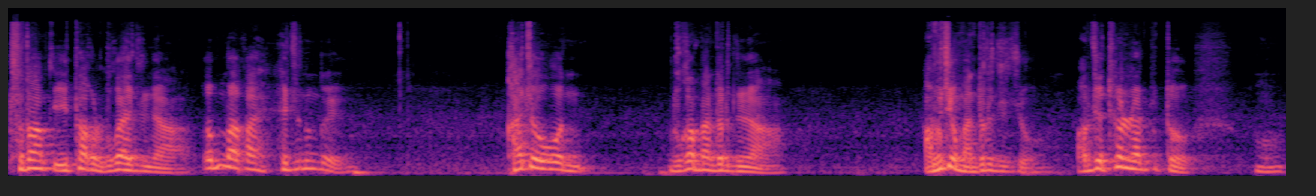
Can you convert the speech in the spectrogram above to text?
초등학교 입학을 누가 해주냐? 엄마가 해주는 거예요. 가족은 누가 만들어주냐? 아버지가 만들어주죠. 아버지가 태어날 때부터, 어,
